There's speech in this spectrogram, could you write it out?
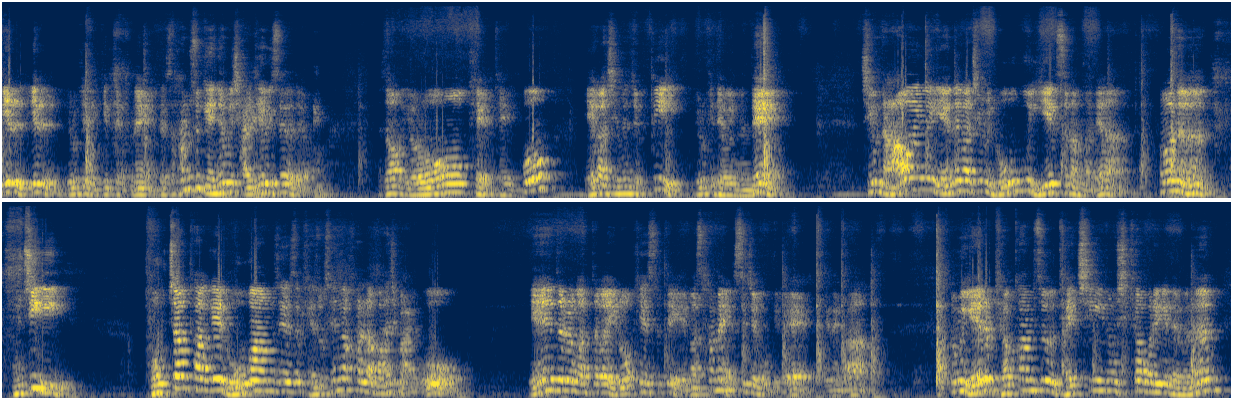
1, 1 이렇게 돼 있기 때문에 그래서 함수 개념이 잘 되어 있어야 돼요. 그래서 이렇게 돼 있고 얘가 지금 현재 B 이렇게 되어 있는데 지금 나와 있는 얘네가 지금 로그 2x란 말이야. 그러면은 굳이 복잡하게 로그 함수에서 계속 생각하려고 하지 말고 얘네들을 갖다가 이렇게 했을 때 얘가 3의 x제곱이래 얘네가. 그러면 얘를 벽함수 대칭 이동 시켜버리게 되면은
